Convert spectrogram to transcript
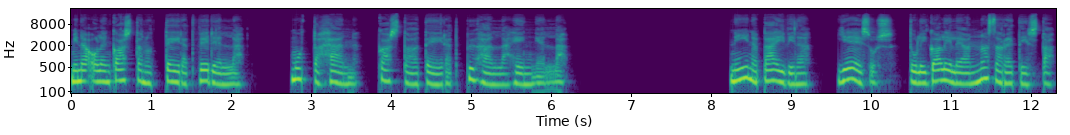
Minä olen kastanut teidät vedellä, mutta hän kastaa teidät pyhällä hengellä. Niinä päivinä Jeesus tuli Galilean Nasaretista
